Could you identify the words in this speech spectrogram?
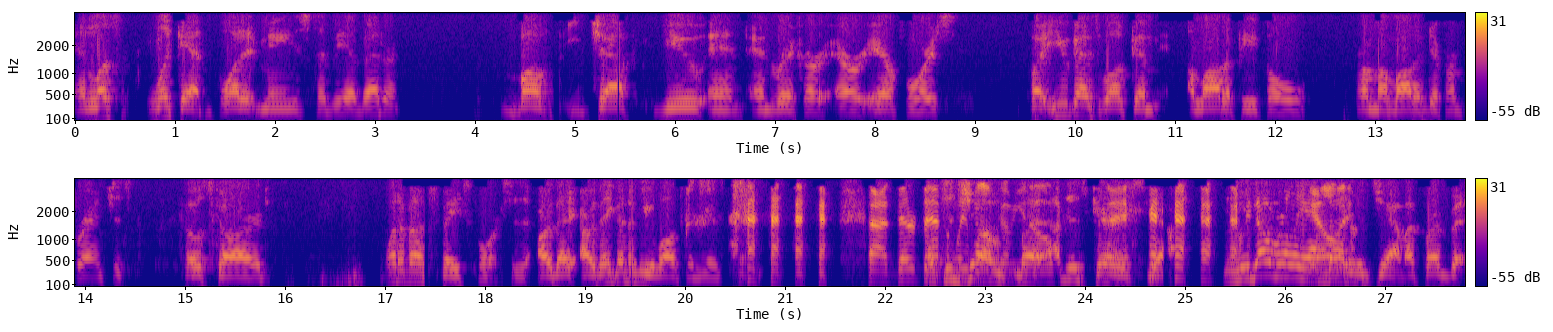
and let's look at what it means to be a veteran. Both Jeff, you, and and Rick are, are Air Force, but you guys welcome a lot of people from a lot of different branches. Coast Guard. What about Space Force? Is, are they are they going to be welcome here? uh, they're definitely joke, welcome. You know, I'm just curious. Yeah, we don't really have You know. I've heard, but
